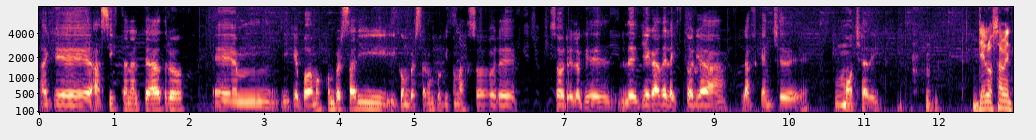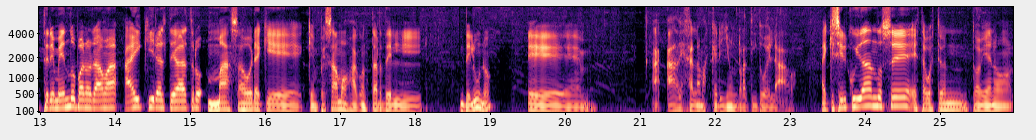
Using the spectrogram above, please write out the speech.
a que asistan al teatro em, y que podamos conversar y, conversar un poquito más sobre, sobre lo que les llega de la historia Lafkenche de Mochadik. Ya lo saben, tremendo panorama. Hay que ir al teatro más ahora que, que empezamos a contar del, del 1. Eh, a, dejar la mascarilla un ratito de lado. Hay que seguir cuidándose, esta cuestión todavía no,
